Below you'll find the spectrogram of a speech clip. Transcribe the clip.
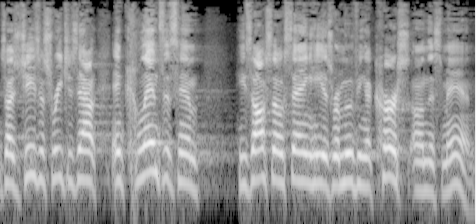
So as Jesus reaches out and cleanses him, he's also saying he is removing a curse on this man.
